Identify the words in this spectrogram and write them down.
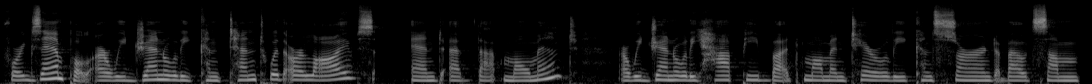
For example, are we generally content with our lives and at that moment? Are we generally happy but momentarily concerned about some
